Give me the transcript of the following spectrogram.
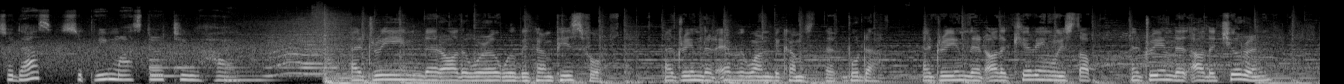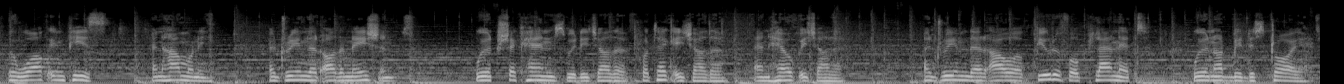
so does Supreme Master Ching Hai. I dream that all the world will become peaceful. I dream that everyone becomes the Buddha. I dream that all the killing will stop. I dream that all the children will walk in peace and harmony. I dream that all the nations will shake hands with each other, protect each other, and help each other. I dream that our beautiful planet will not be destroyed.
